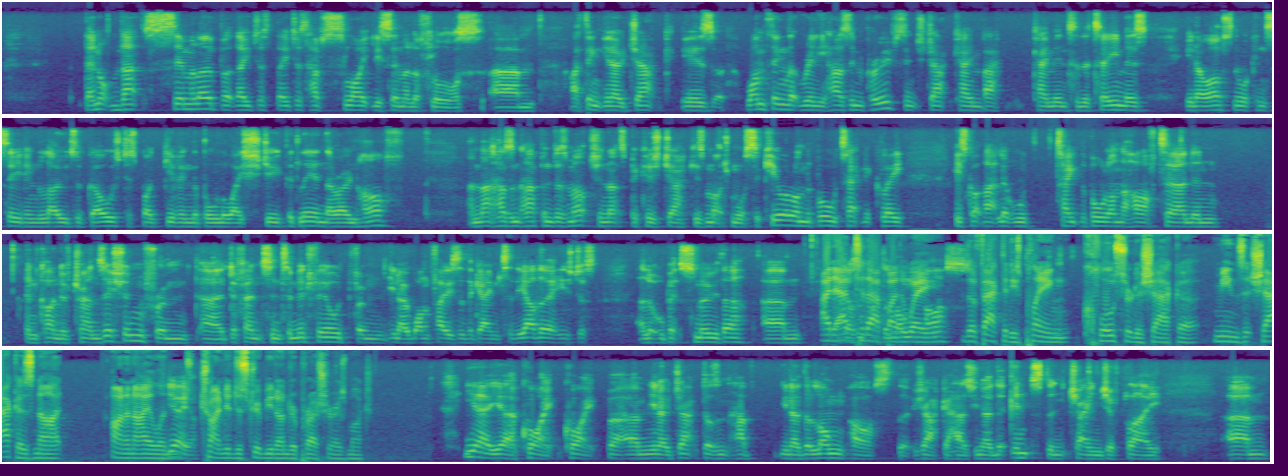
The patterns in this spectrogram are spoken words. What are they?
they're not that similar, but they just they just have slightly similar flaws. Um, I think you know Jack is one thing that really has improved since Jack came back came into the team is you know Arsenal were conceding loads of goals just by giving the ball away stupidly in their own half, and that hasn't happened as much, and that's because Jack is much more secure on the ball technically. He's got that little take the ball on the half turn and and kind of transition from uh, defence into midfield from you know one phase of the game to the other. He's just a little bit smoother. Um, I'd add to that, the by the way, pass. the fact that he's playing closer to Xhaka means that Xhaka's not on an island yeah, yeah. trying to distribute under pressure as much. Yeah, yeah, quite, quite. But um, you know, Jack doesn't have you know the long pass that Xhaka has. You know, the instant change of play. Um,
